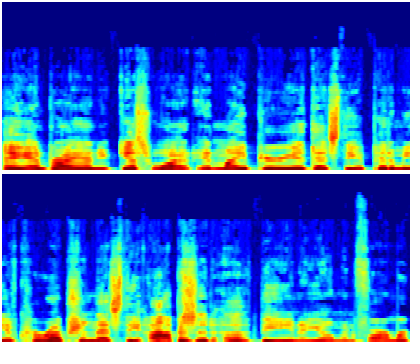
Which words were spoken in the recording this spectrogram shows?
Hey, and Brian, guess what? In my period, that's the epitome of corruption. That's the opposite of being a yeoman farmer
